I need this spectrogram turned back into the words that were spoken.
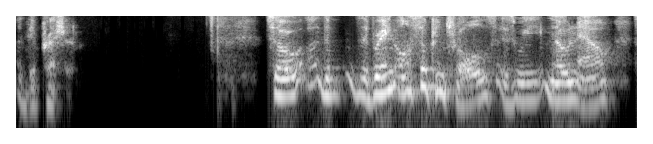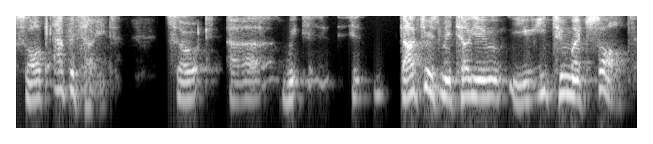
the pressure. So uh, the, the brain also controls, as we know now, salt appetite. So uh, we, it, doctors may tell you you eat too much salt,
